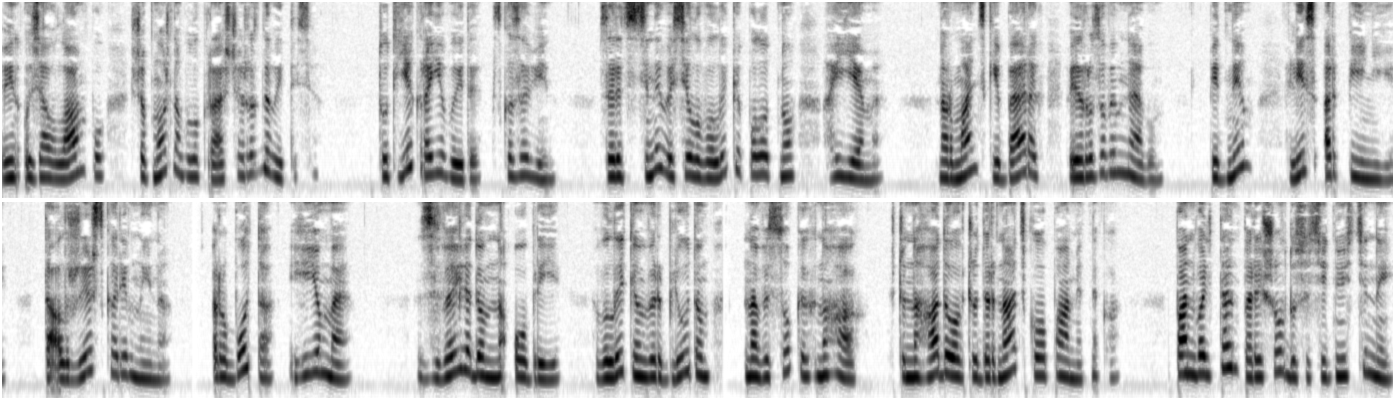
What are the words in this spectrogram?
Він узяв лампу, щоб можна було краще роздивитися. Тут є краєвиди, сказав він. Серед стіни висіло велике полотно Гієме, нормандський берег під розовим небом, під ним ліс Арпіньї та Алжирська рівнина, робота Гійоме, з виглядом на обрії, великим верблюдом на високих ногах, що нагадував чудернацького пам'ятника. Пан Вольтен перейшов до сусідньої стіни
